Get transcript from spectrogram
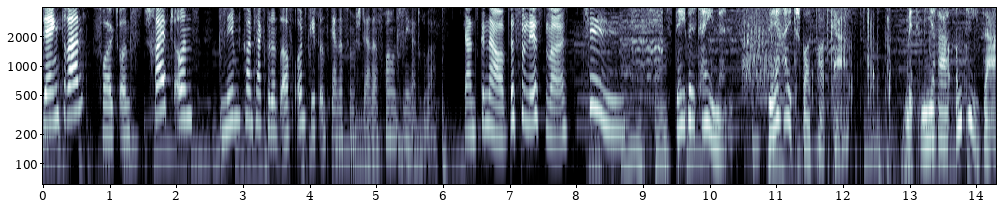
Denkt dran, folgt uns, schreibt uns, nehmt Kontakt mit uns auf und gebt uns gerne fünf Sterne. Da freuen wir uns mega drüber. Ganz genau. Bis zum nächsten Mal. Tschüss. Stabletainment, der Reitsport-Podcast. Mit Mira und Lisa.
